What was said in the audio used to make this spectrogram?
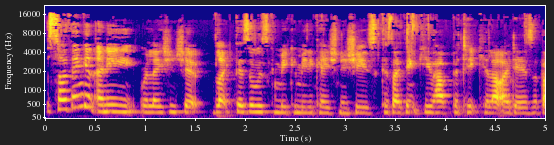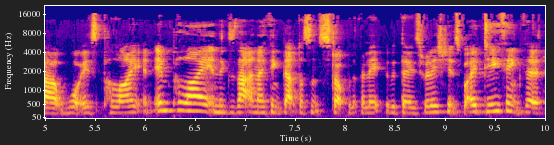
So I think in any relationship, like there's always going to be communication issues because I think you have particular ideas about what is polite and impolite and things like that, and I think that doesn't stop with, the with those relationships. But I do think that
